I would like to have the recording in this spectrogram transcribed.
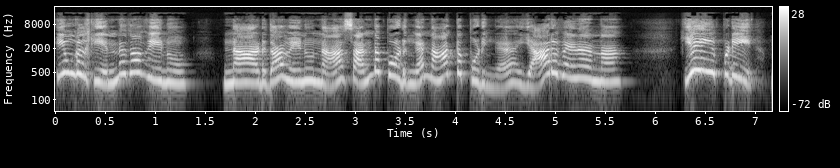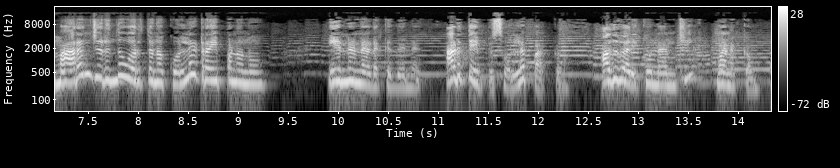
இவங்களுக்கு என்னதான் வேணும்? நாடுதான் வேணும்னா சண்டை போடுங்க நாட்டை போடுங்க. யாரு வேணாம்னா? ஏன் இப்படி மறைஞ்சிருந்து ஒருத்தனை கொல்ல ட்ரை பண்ணணும்? என்ன நடக்குதுன்னு அடுத்த இப்ப சொல்ல பார்க்கலாம். அது வரைக்கும் நன்றி வணக்கம்.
